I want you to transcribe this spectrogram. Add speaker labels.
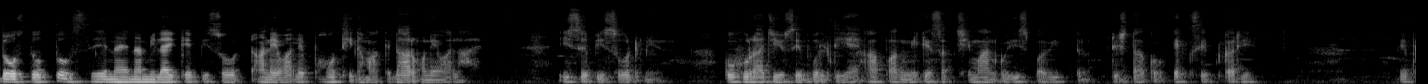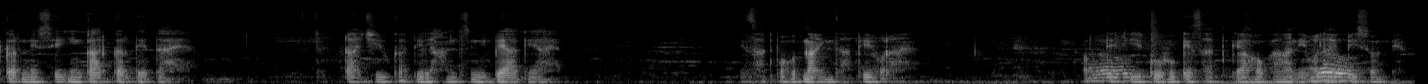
Speaker 1: दोस्तों तो से नैना मिलाई के एपिसोड आने वाले बहुत ही धमाकेदार होने वाला है। इस एपिसोड में कुहू राजीव से बोलती है आप अग्नि के शक्तिमान को इस पवित्र रिश्ता को एक्सेप्ट करिए। एक्सेप्ट करने से इनकार कर देता है। राजीव का दिल हंसनी पे आ गया है। के साथ बहुत नाइंसाफी हो रहा है। अब देखिए कोहू के साथ क्या होगा आने वाला एपिसोड में।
